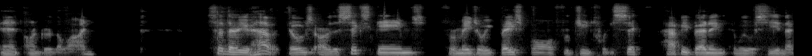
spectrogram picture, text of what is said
and under the line. So there you have it. Those are the six games for Major League Baseball for June 26th. Happy betting, and we will see you next.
